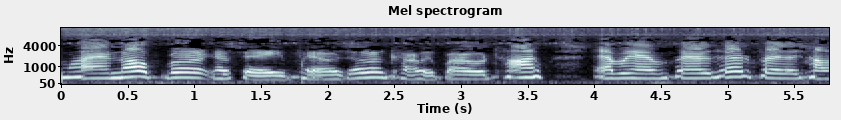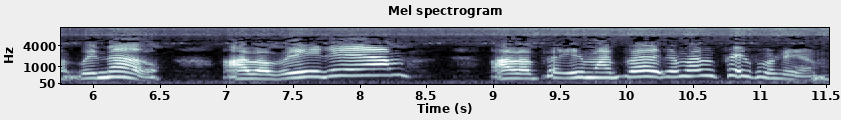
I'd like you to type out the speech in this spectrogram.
My notebook and say paragraph, copy borrow time, every paragraph, paragraph, comment below. I will read them, I will put in my book, and I will pay for them.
